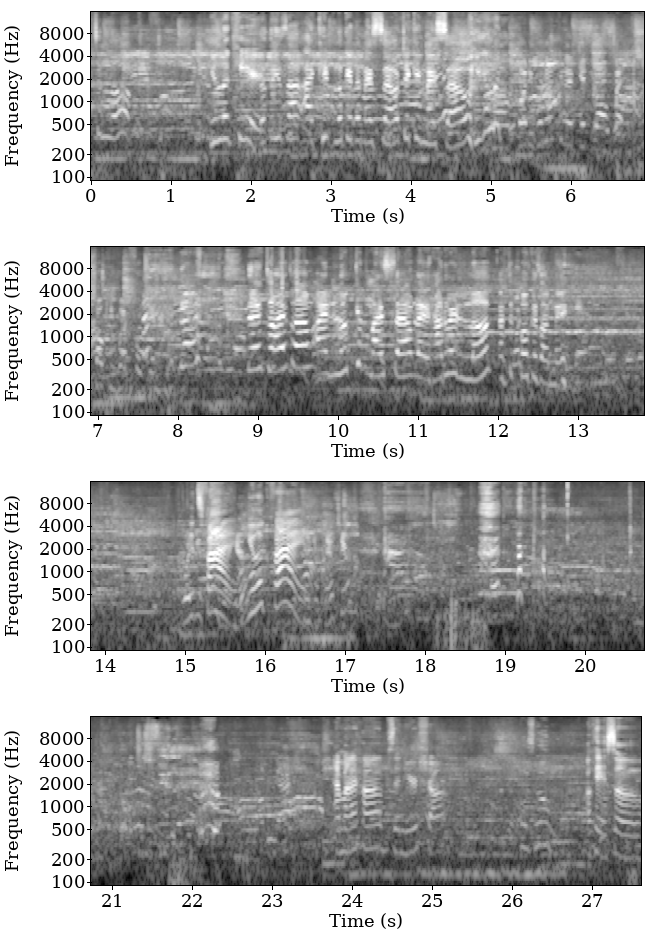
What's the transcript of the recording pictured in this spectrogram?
Because I don't want to look. You look The here. thing is that I keep looking at myself, checking myself. Oh, buddy, we're not gonna get you all wet, soaking wet for dinner. the entire time I look at myself like how do I look I have to focus on me. Wait, It's fine. You look fine. Your pants here? Am I Hobbs and you're Shaw? Who's who? Okay, so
